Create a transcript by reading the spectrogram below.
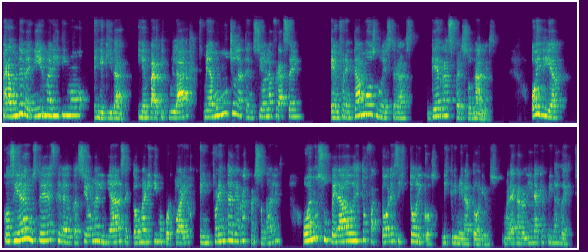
para un devenir marítimo en equidad. Y en particular, me llamó mucho la atención la frase, enfrentamos nuestras guerras personales. Hoy día, ¿consideran ustedes que la educación alineada al sector marítimo portuario enfrenta guerras personales? ¿O hemos superado estos factores históricos discriminatorios? María Carolina, ¿qué opinas de esto?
